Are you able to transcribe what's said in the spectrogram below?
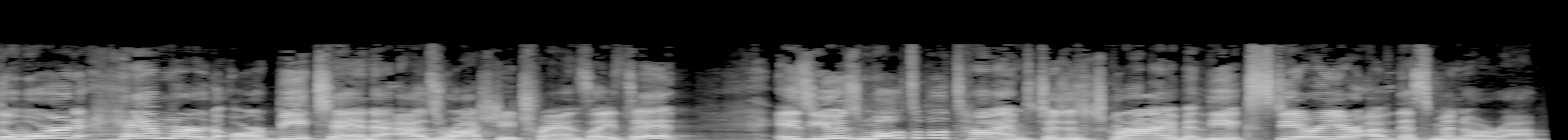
The word hammered or beaten, as Rashi translates it, is used multiple times to describe the exterior of this menorah.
